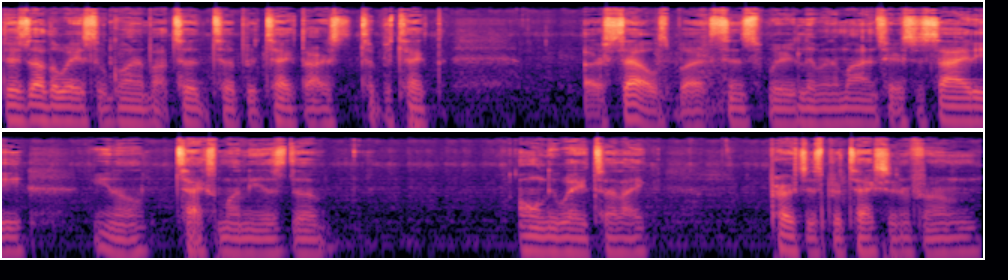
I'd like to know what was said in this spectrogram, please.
there's other ways of going about to, to protect our to protect ourselves. But since we live in a monetary society, you know, tax money is the only way to like purchase protection from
